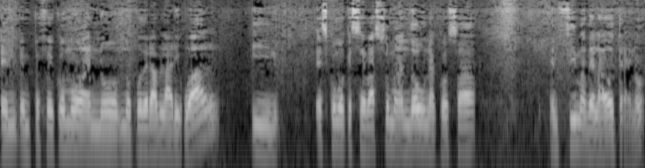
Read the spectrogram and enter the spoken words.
em, empecé como a no, no, poder hablar igual y es como que se va sumando una cosa encima de la otra, ¿no?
